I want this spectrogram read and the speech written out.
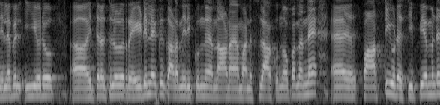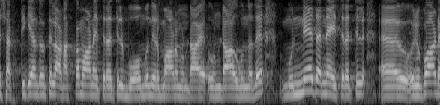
നിലവിൽ ഈ ഒരു ഇത്തരത്തിലൊരു റെയ്ഡിലേക്ക് കടന്നിരിക്കുന്നത് എന്നാണ് മനസ്സിലാക്കുന്നത്. ഒപ്പം തന്നെ പാർട്ടിയുടെ സി പി എമ്മിന്റെ ശക്തി കേന്ദ്രത്തിൽ അടക്കമാണ് ഇത്തരത്തിൽ ബോംബ് നിർമ്മാണം ഉണ്ടാ ഉണ്ടാകുന്നത്. മുന്നേ തന്നെ ഇത്തരത്തിൽ ഒരുപാട്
